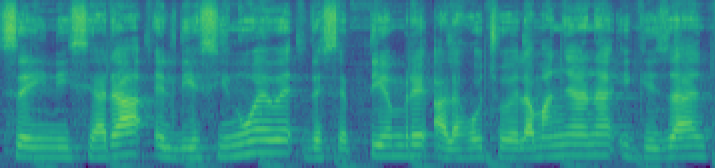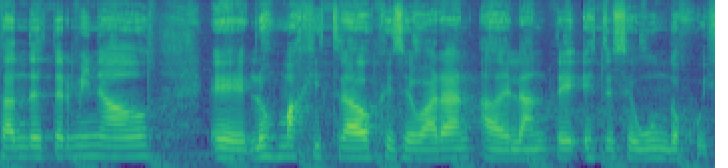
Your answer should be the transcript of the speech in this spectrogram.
se iniciará el 19 de septiembre a las 8 de la mañana y que ya están determinados eh, los magistrados que llevarán adelante este segundo juicio.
